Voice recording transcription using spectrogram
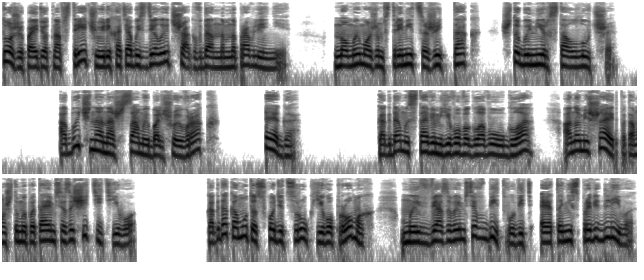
тоже пойдет навстречу или хотя бы сделает шаг в данном направлении. Но мы можем стремиться жить так, чтобы мир стал лучше. Обычно наш самый большой враг — эго. Когда мы ставим его во главу угла, оно мешает, потому что мы пытаемся защитить его. Когда кому-то сходит с рук его промах, мы ввязываемся в битву, ведь это несправедливо.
